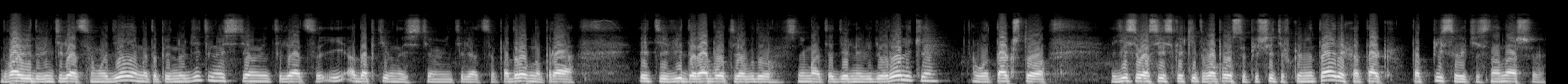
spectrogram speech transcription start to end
Два вида вентиляции мы делаем, это принудительная система вентиляции и адаптивная система вентиляции. Подробно про эти виды работы я буду снимать отдельные видеоролики. Вот, так что если у вас есть какие-то вопросы, пишите в комментариях, а так подписывайтесь на наши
